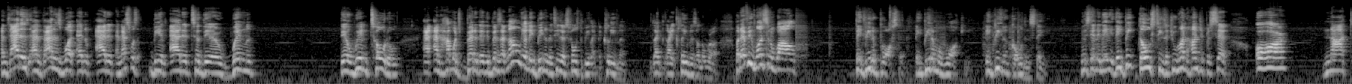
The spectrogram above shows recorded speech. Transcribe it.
and that is and that is what ended added and that's what's being added to their win their win total and, and how much better they've been. It's like not only are they beating the teams they're supposed to be like the Cleveland, like like Cleveland's of the world, but every once in a while they beat a Boston, they beat a Milwaukee, they beat a Golden State. Understand? They, they beat those teams that you 100% are not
